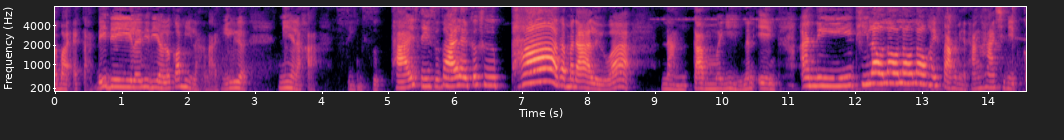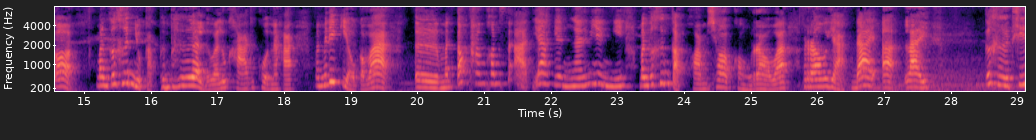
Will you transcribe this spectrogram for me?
ระบายอากาศได้ดีเลยทีเดียวแล้วก็มีหลากหลายให้เลือกนี่แหละค่ะ สิ่งสุดท้ายสีสุดท้ายเลยก็คือ ผ้าธรรมดาหรือว่าหนังกำมะหยี่นั่นเอง อันนี้ที่เล่าเล่าเล่าเล่าให้ฟังเนี่ยทั้ง 5 ชนิดก็มันก็ขึ้นอยู่กับเพื่อนๆ หรือว่าลูกค้าทุกคนนะคะ มันไม่ได้เกี่ยวกับว่าเออมันต้องทำความสะอาดยากอย่างนั้นอย่างนี้ มันก็ขึ้นกับความชอบของเราว่า เราอยากได้อะไร ก็คือที่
